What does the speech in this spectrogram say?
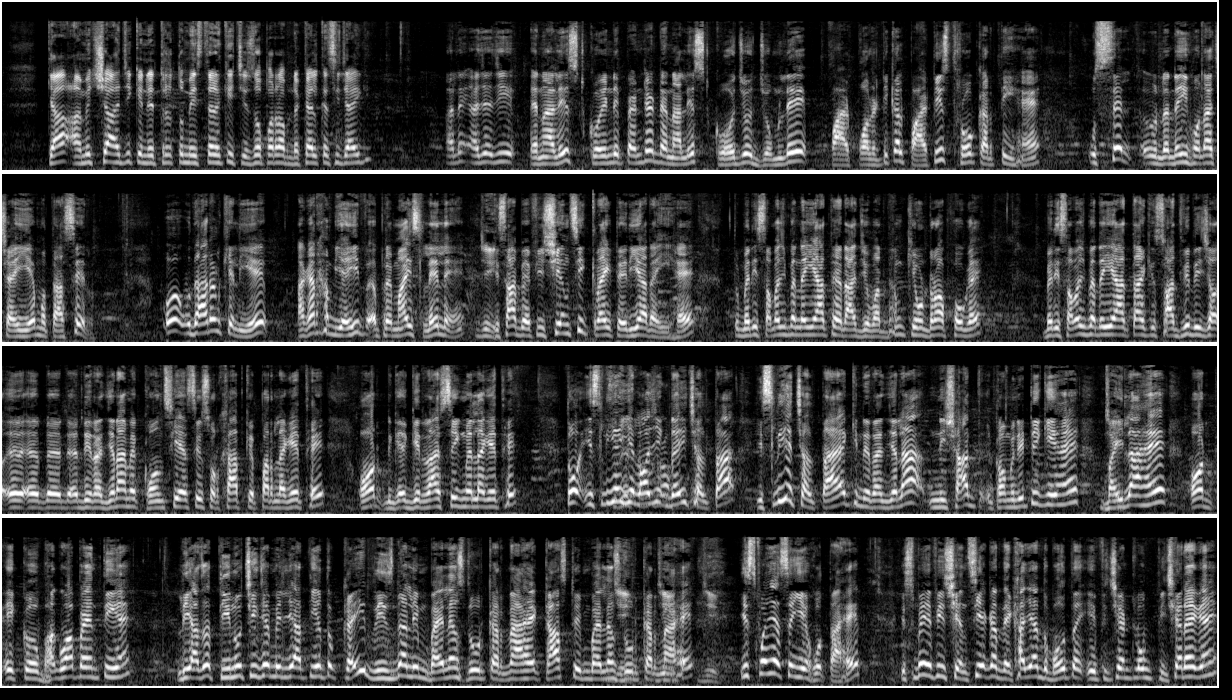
क्या अमित शाह जी के नेतृत्व में इस तरह की चीज़ों पर अब नकल कसी जाएगी? अरे अजय जी एनालिस्ट को इंडिपेंडेंट एनालिस्ट को जो जुमले पॉलिटिकल पार्टीज़ थ्रो करती हैं उससे नहीं होना चाहिए मुतासर। वो उदाहरण के लिए अगर हम यही प्रेमाइस ले लें। कि साहब एफिशिएंसी क्राइटेरिया रही है तो मेरी समझ में नहीं आता है राज्यवर्धन क्यों ड्रॉप हो गए। मेरी समझ में नहीं आता कि साध्वी निरंजना में कौन सी ऐसी सुरखाब के पर लगे थे और गिरिराज सिंह में लगे थे। तो इसलिए ये लॉजिक नहीं चलता। इसलिए चलता है कि निरंजना निषाद कम्युनिटी की है महिला है और एक भगवा पहनती है। लिहाजा तीनों चीज़ें मिल जाती हैं तो कई रीजनल इम्बैलेंस दूर करना है कास्ट इम्बैलेंस दूर करना जी, है। जी। इस वजह से ये होता है। इसमें एफिशिएंसी अगर देखा जाए तो बहुत एफिशिएंट लोग पीछे रह गए।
